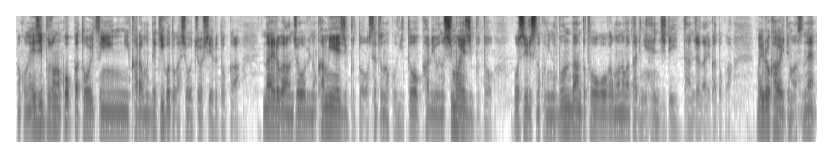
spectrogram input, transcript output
まあ、このエジプトの国家統一に絡む出来事が象徴しているとかナイル川の上流の上エジプト瀬戸の国と下流の下エジプトオシリスの国の分断と統合が物語に変じていったんじゃないかとか、まあ、いろいろ書いてますね。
